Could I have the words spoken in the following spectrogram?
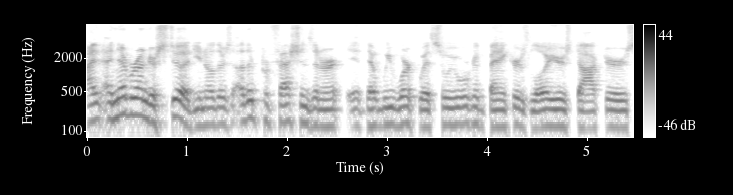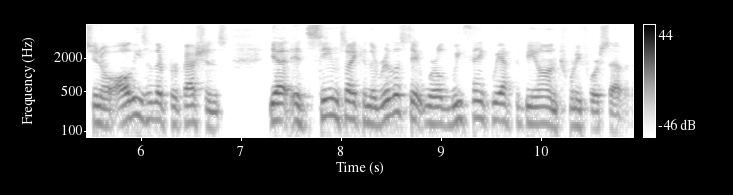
I, I, never understood. You know, there's other professions in our that we work with. So we work with bankers, lawyers, doctors. You know, all these other professions. Yet it seems like in the real estate world, we think we have to be on 24 seven.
